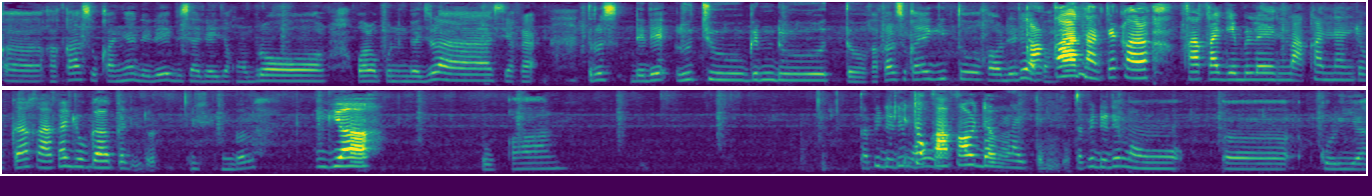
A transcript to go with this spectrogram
eh, kakak sukanya dede bisa diajak ngobrol walaupun nggak jelas ya kak. Terus dede lucu gendut tuh. Kakak sukanya gitu. Kalau dede apa? Kakak nanti kalau kakak dibeliin makanan juga kakak juga gendut. Ih enggak lah. Iya. Tuh kan tapi dede itu mau kakak udah mulai gendut. Tapi dede mau eh, kuliah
